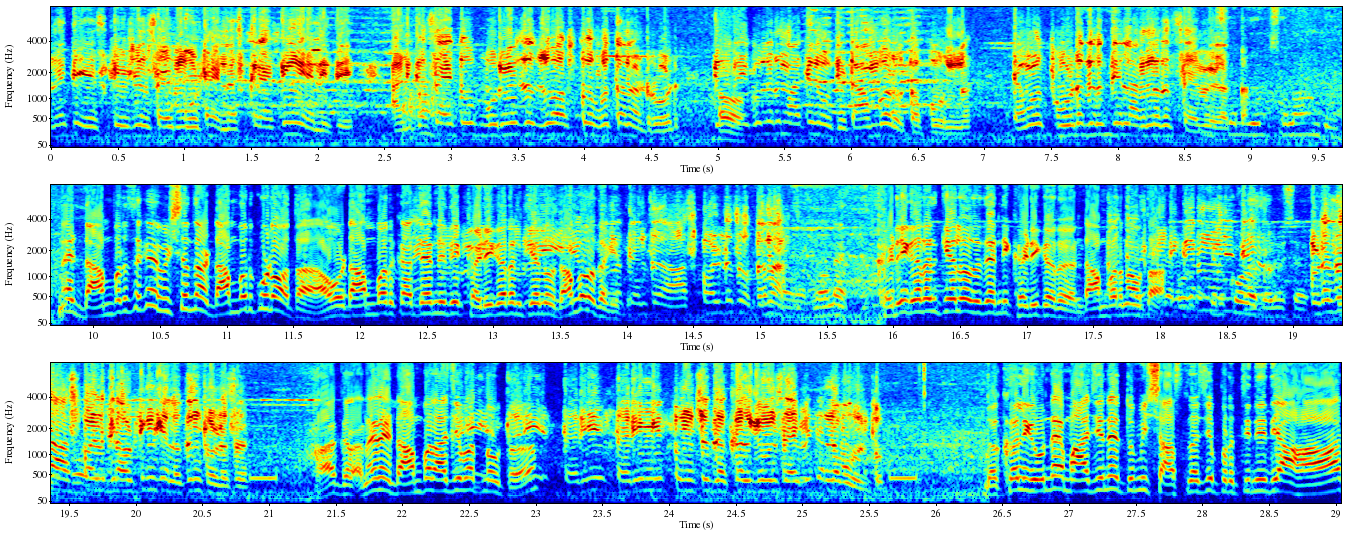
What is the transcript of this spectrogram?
नाही ते एस्क्युशन साहेब मोठं आहे ना स्क्रॅपिंग आहे ना ते. आणि कसं आहे तो पूर्वीचा जो असतो होता ना रोड हो. रेग्युलर माती नव्हती डांबर होता पूर्ण. त्यामुळे थोडं तर ते लागणारच साहेब वेळ आता. नाही डांबरचा काही विषय ना डांबर कुठं होता? अहो डांबर का त्यांनी ते खडीकरण केलं होतं. डांबर होता की त्यांचं आसफाल्टच होतं ना. खडीकरण केलं होतं त्यांनी खडीकरण. डांबर नव्हता. थोडस आसफाल्ट ग्राउटिंग केलं होतं ना थोडस. हा ग्र- नाही नाही डांबर अजिबात नव्हतं. तरी तरी मी तुमचं दखल घेऊन साहेब मी त्यांना बोलतो. दखल घेऊन नाही माझी नाही तुम्ही शासनाचे प्रतिनिधी आहात.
